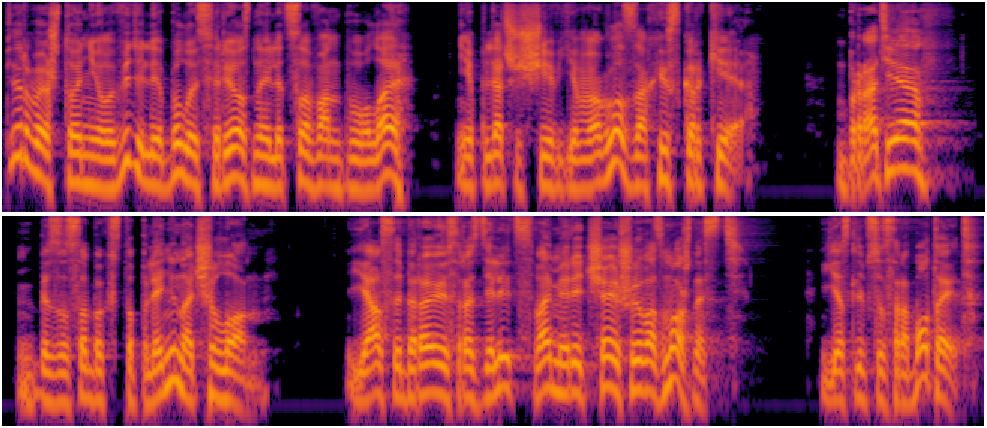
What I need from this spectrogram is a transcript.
первое, что они увидели, было серьезное лицо Ван Буэлэ и пляшущие в его глазах искорки. «Братья!» – без особых вступлений начал он. «Я собираюсь разделить с вами редчайшую возможность. Если все сработает,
